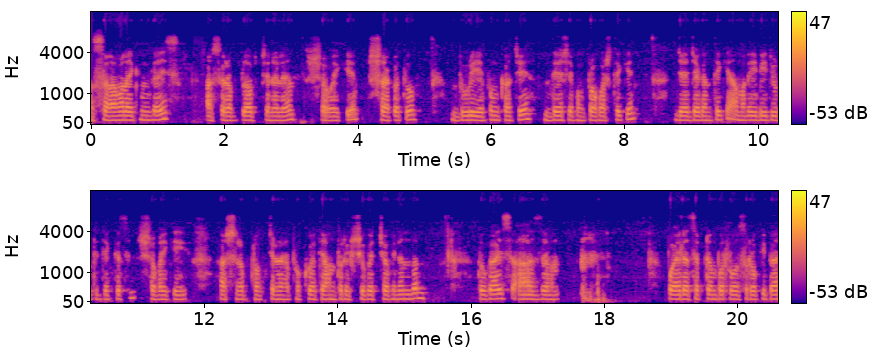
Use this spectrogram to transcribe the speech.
আসসালামু আলাইকুম গাইস আশরাফ ব্লগ চ্যানেলে সবাইকে স্বাগত। দূরে এবং কাছে, দেশ এবং প্রবাস থেকে, যে যেখান থেকে আমার এই ভিডিওটি দেখতেছেন, সবাইকে আশরাফ ব্লগ চ্যানেলের পক্ষ হতে আন্তরিক শুভেচ্ছা, অভিনন্দন। তো গাইস আজ পয়লা সেপ্টেম্বর, রোজ রবিবার।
